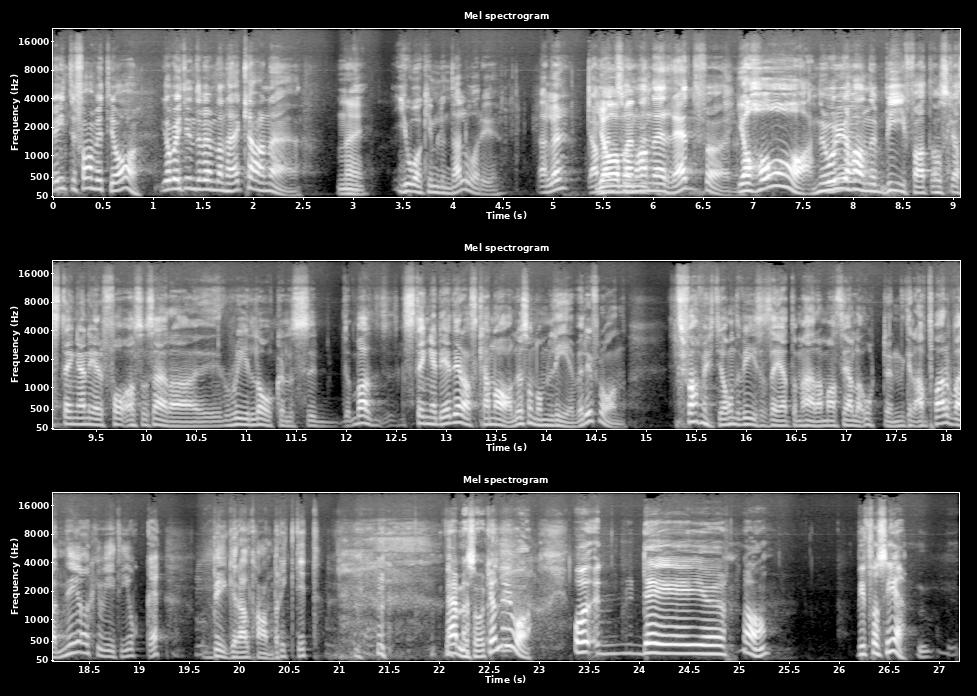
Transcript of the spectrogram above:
Ja, inte fan vet jag. Jag vet inte vem den här karln är. Nej. Joakim Lundell var det ju. Eller? Ja, men Ja, som men- han är rädd för. Jaha! Nu har ju han beefat och ska stänga ner fo- alltså så här, uh, real locals. De bara stänger det deras kanaler som de lever ifrån. Fan vet jag om det visar sig att de här massa jävla orten-grabbar bara nu åker vi till Jocke. Bygger allt han på riktigt. Nej men så kan det ju vara. Och det är ju, ja. Vi får se.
